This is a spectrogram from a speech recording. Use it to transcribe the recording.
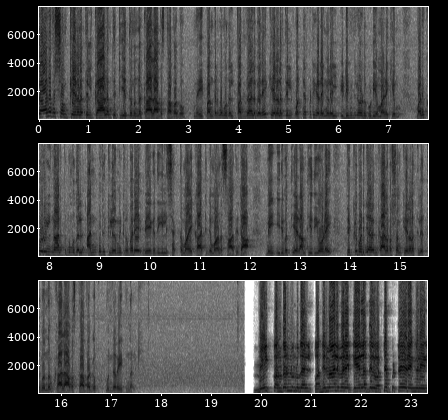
കാലവർഷം കേരളത്തിൽ കാലം തെറ്റിയെത്തുമെന്ന് കാലാവസ്ഥാ വകുപ്പ് മെയ് പന്ത്രണ്ട് മുതൽ പതിനാല് വരെ കേരളത്തിൽ ഒറ്റപ്പെട്ടയിടങ്ങളിൽ ഇടിമിന്നലോടുകൂടിയ മഴയ്ക്കും മണിക്കൂറിൽ നാൽപ്പത് മുതൽ അൻപത് കിലോമീറ്റർ വരെ വേഗതയിൽ ശക്തമായ കാറ്റിനുമാണ് സാധ്യത. മെയ് ഇരുപത്തിയേഴാം തീയതിയോടെ തെക്ക് പടിഞ്ഞാറൻ കാലവർഷം കേരളത്തിലെത്തുമെന്നും കാലാവസ്ഥാ വകുപ്പ് മുന്നറിയിപ്പ് നൽകി. മെയ് പന്ത്രണ്ട് മുതൽ പതിനാല് വരെ കേരളത്തിൽ ഒറ്റപ്പെട്ട ഒറ്റപ്പെട്ടയിടങ്ങളിൽ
